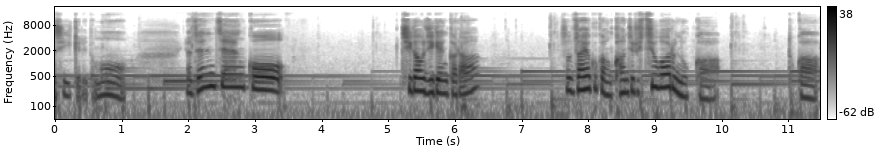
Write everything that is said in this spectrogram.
しいけれどもいや全然こう違う次元からその罪悪感を感じる必要があるのかとか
